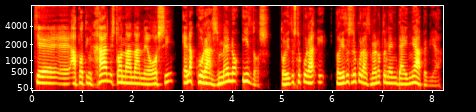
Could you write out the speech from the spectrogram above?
και αποτυγχάνει στο να ανανεώσει ένα κουρασμένο είδος. Το είδος είναι, κουρα... το είδος είναι κουρασμένο από το 99 παιδιά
